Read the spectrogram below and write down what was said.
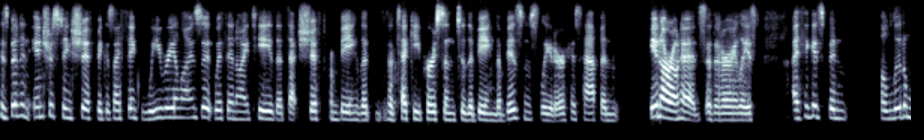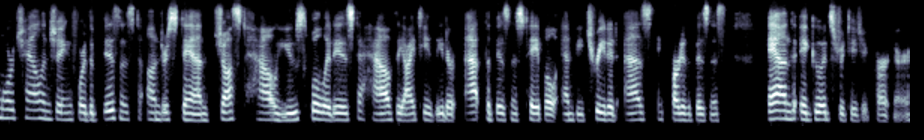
has been an interesting shift because i think we realize it within it that that shift from being the, the techie person to the being the business leader has happened in our own heads at the very least. I think it's been a little more challenging for the business to understand just how useful it is to have the IT leader at the business table and be treated as a part of the business and a good strategic partner.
